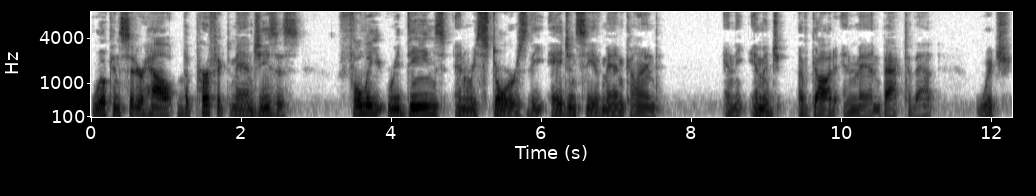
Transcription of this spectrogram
we'll consider how the perfect man, Jesus, fully redeems and restores the agency of mankind and the image of God and man back to that which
